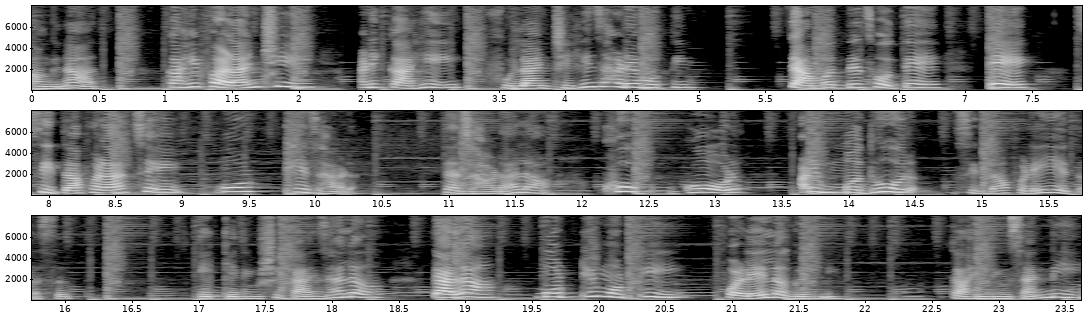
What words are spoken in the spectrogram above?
अंगणात काही फळांची आणि काही फुलांचीही झाडे होती. त्यामध्येच होते एक सीताफळाचे मोठे झाड. त्या झाडाला खूप गोड आणि मधुर सीताफळे येत असत. एके दिवशी काय झालं? त्याला मोठी मोठी फळे लगडली. काही दिवसांनी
